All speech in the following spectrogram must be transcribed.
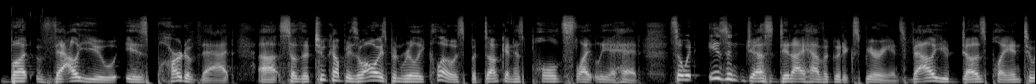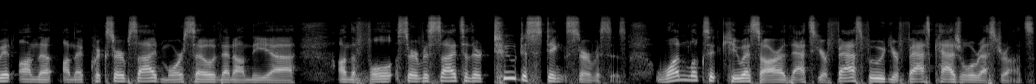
but value is part of that. Uh, so the two companies have always been really close, but Dunkin' has pulled slightly ahead. So it isn't just did I have a good experience. Value does play into it on the on the quick serve side more so than on the uh, on the full service side. So there are two distinct services. One looks at QSR, that's your fast food, your fast casual restaurants.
